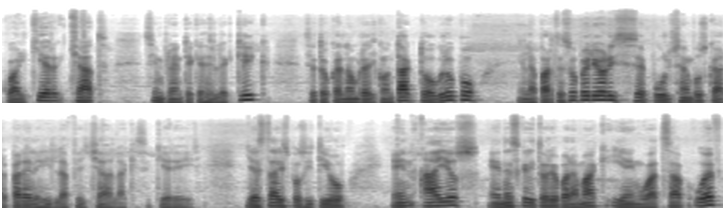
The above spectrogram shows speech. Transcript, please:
Cualquier chat, simplemente que hacerle clic se toca el nombre del contacto o grupo en la parte superior y se pulsa en buscar para elegir la fecha a la que se quiere ir. Ya está dispositivo en iOS, en escritorio para Mac y en WhatsApp web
